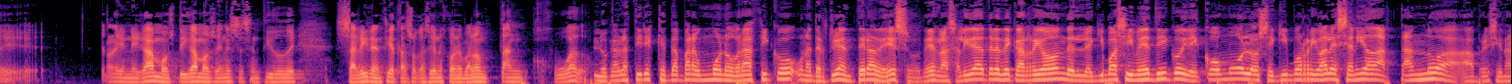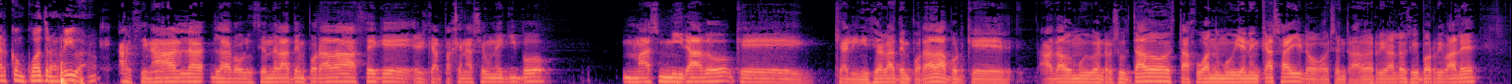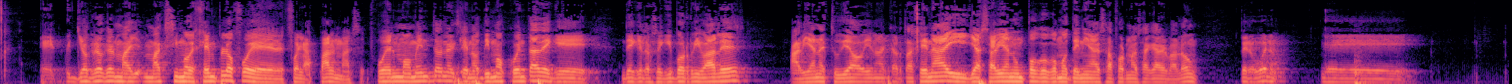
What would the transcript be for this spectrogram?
renegamos, digamos, en ese sentido de salir en ciertas ocasiones con el balón tan jugado. Lo que hablas, Tiri, es que da para un monográfico, una tertulia entera de eso, de la salida de tres de Carrión, del equipo asimétrico y de cómo los equipos rivales se han ido adaptando a, a presionar con cuatro arriba, ¿no? Al final, la, la evolución de la temporada hace que el Cartagena sea un equipo más mirado que, que al inicio de la temporada, porque ha dado muy buen resultado, está jugando muy bien en casa y los entrenadores rivales, los equipos rivales. eh, yo creo que el máximo ejemplo fue, fue Las Palmas. Fue el momento en el que nos dimos cuenta de que, de que los equipos rivales habían estudiado bien al Cartagena y ya sabían un poco cómo tenía esa forma de sacar el balón. Pero bueno, eh,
